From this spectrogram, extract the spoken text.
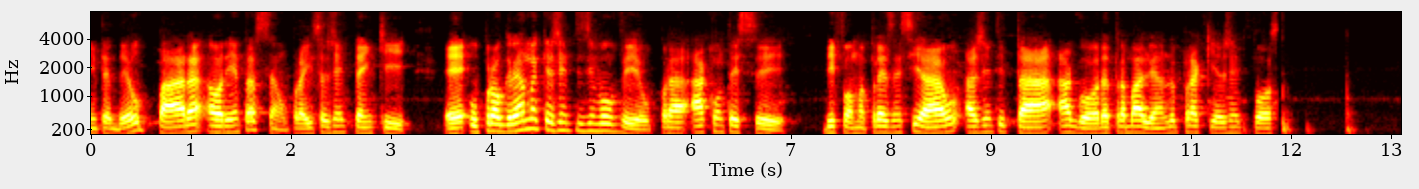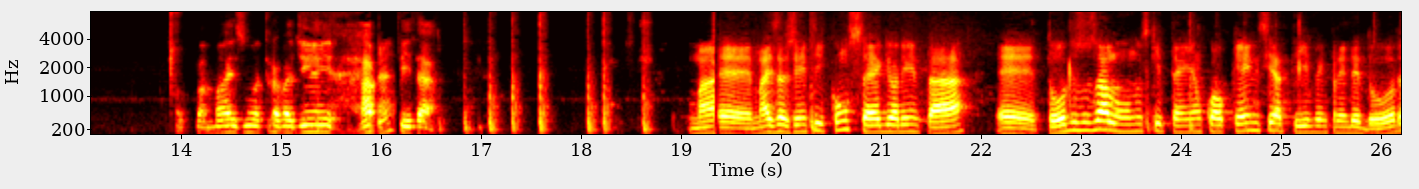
entendeu? Para a orientação. Para isso a gente tem que é, o programa que a gente desenvolveu para acontecer de forma presencial, a gente está agora trabalhando para que a gente possa Opa, mais uma travadinha aí, rápida. Mas, é, mas a gente consegue orientar é, todos os alunos que tenham qualquer iniciativa empreendedora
